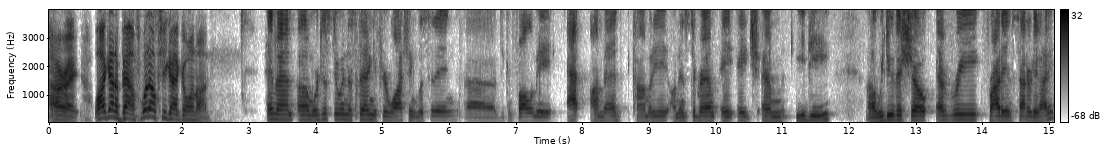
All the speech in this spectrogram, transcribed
All right. Well, I got to bounce. What else you got going on? Hey man, um, we're just doing this thing. If you're watching, listening, uh, you can follow me at Ahmed Comedy on Instagram, A H M E D. Uh, we do this show every Friday and Saturday night.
